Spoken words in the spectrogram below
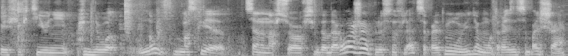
поэффективнее. Вот. Ну, в Москве цены на все всегда дороже, плюс инфляция, поэтому видим, вот разница большая.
